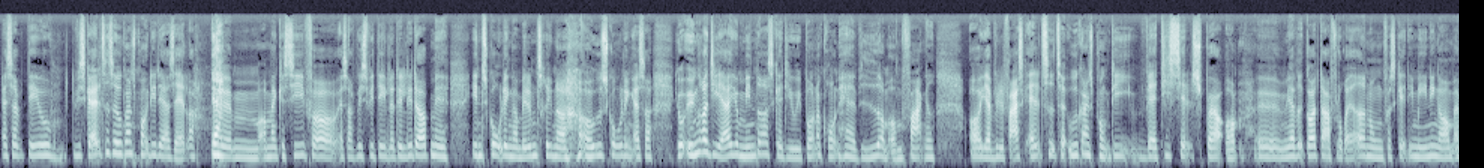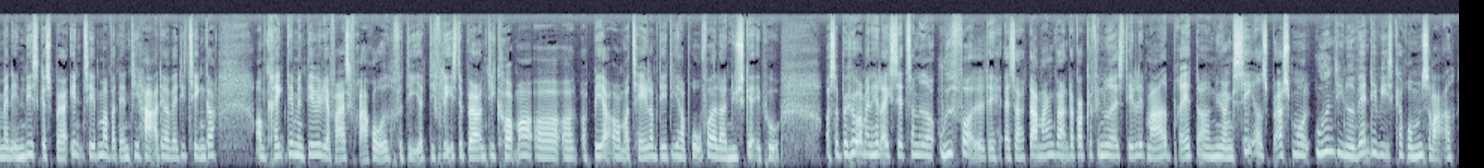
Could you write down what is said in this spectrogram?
Altså, det er jo, vi skal altid tage udgangspunkt i deres alder. Ja. Øhm, og man kan sige, for, altså, hvis vi deler det lidt op med indskoling og mellemtrin og, og udskoling, altså, jo yngre de er, jo mindre skal de jo i bund og grund have at vide om omfanget. Og jeg vil faktisk altid tage udgangspunkt i, hvad de selv spørger om. Øhm, jeg ved godt, der er floreret nogle forskellige meninger om, at man endelig skal spørge ind til dem, og hvordan de har det, og hvad de tænker omkring det, men det vil jeg faktisk fraråde, fordi at de fleste børn, de kommer og, og, og beder om at tale om det, de har brug for eller er nysgerrige på. Og så behøver man heller ikke sætte sig ned og udfolde det. Altså, der er mange børn, der godt kan finde ud af at stille et meget bredt og nuanceret spørgsmål, uden de nødvendigvis kan rumme svaret.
